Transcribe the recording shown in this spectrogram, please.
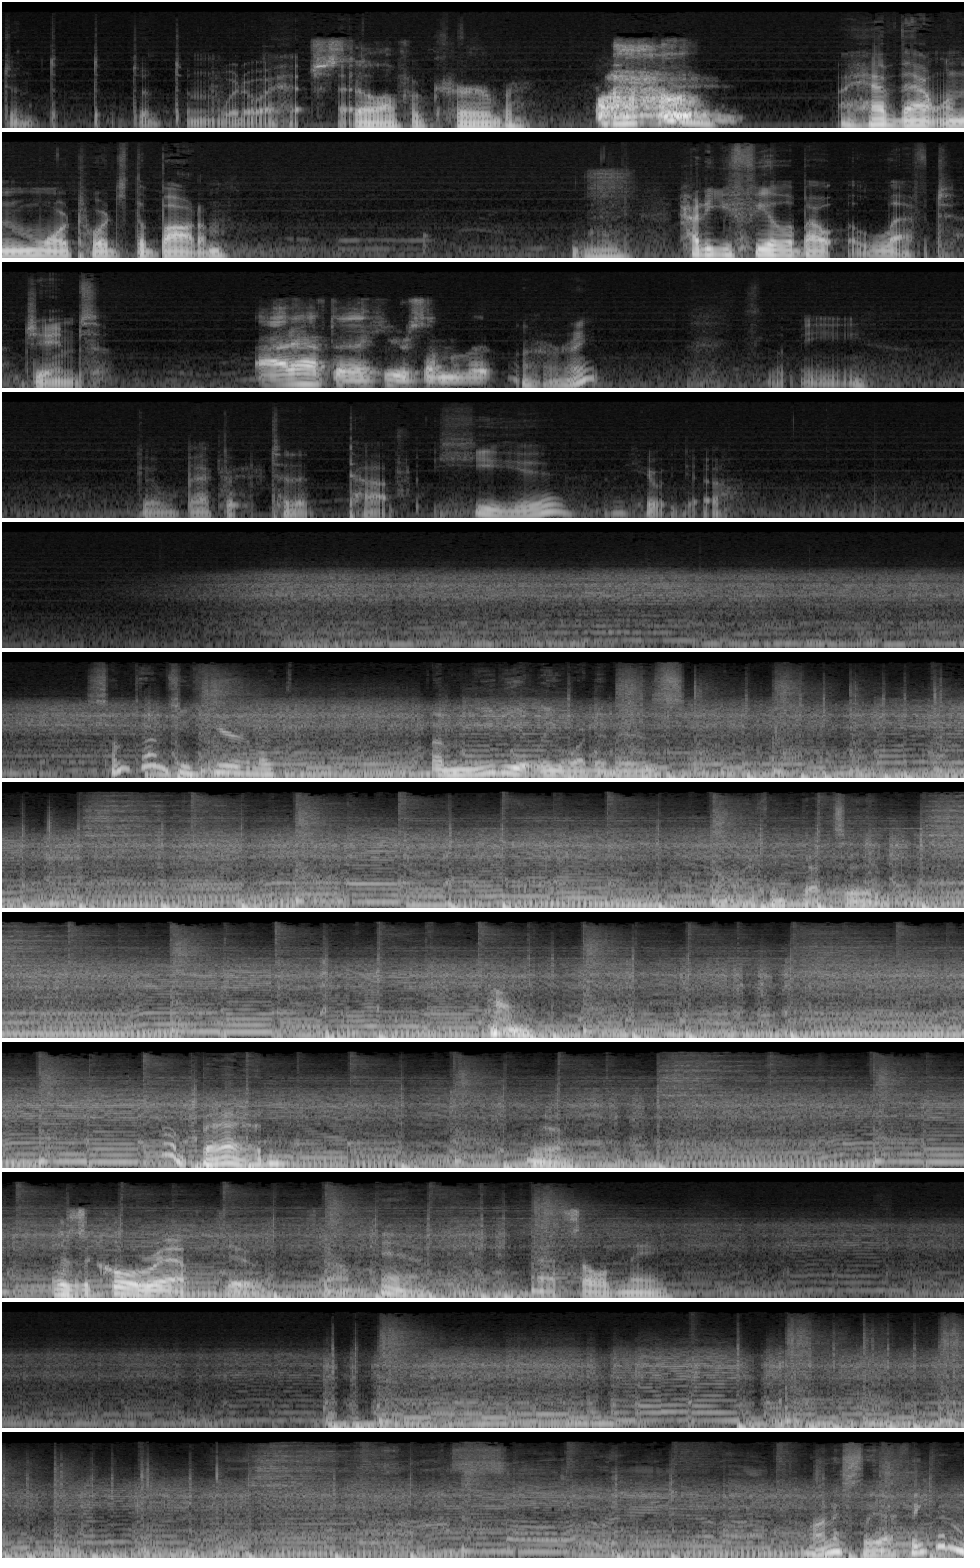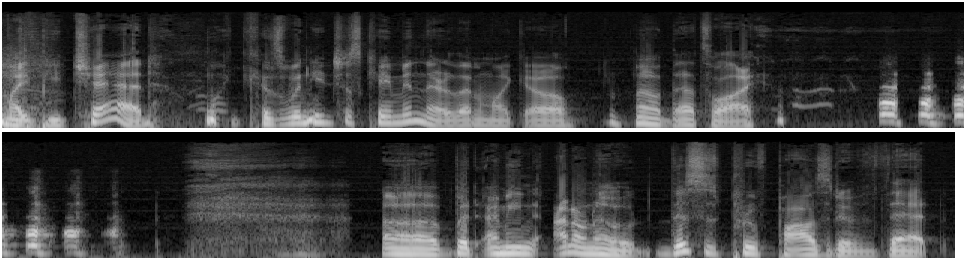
Dun, dun, dun, dun, dun. Where do I have that? still off of curb. I have that one more towards the bottom. Mm-hmm. How do you feel about left, James? i'd have to hear some of it All right. So let me go back up to the top here. Here we go. Sometimes you hear like immediately what it is. Oh, I think that's it. not bad. Yeah. It was a cool riff too, so Yeah. that sold me. Honestly, I think it might be Chad because when he just came in there, then I'm like, oh, no, that's why. uh, but I mean, I don't know. This is proof positive that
